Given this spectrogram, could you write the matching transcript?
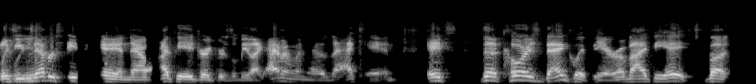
If you've never seen the can now, IPA drinkers will be like, everyone knows that can. It's the Coors Banquet beer of IPAs. But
